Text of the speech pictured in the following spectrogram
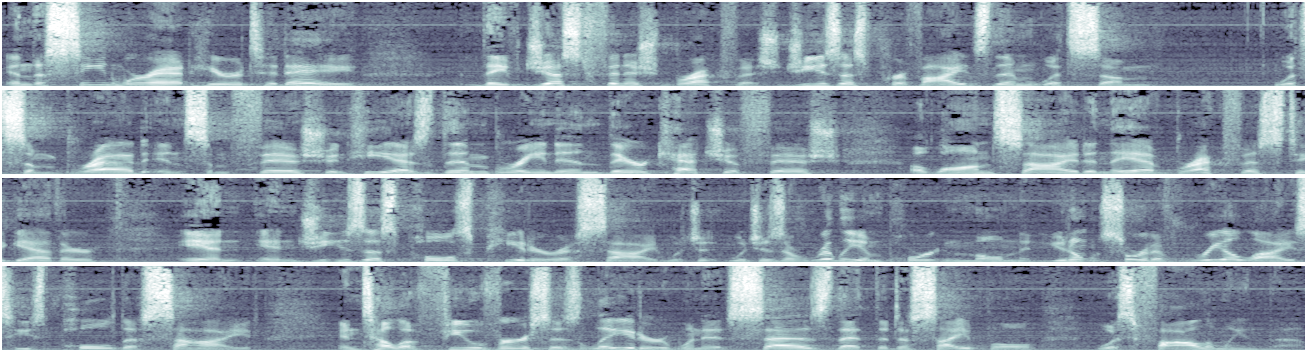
In the scene we're at here today, they've just finished breakfast. Jesus provides them with some with some bread and some fish, and he has them bring in their catch of fish alongside, and they have breakfast together. And, and Jesus pulls Peter aside, which, which is a really important moment. You don't sort of realize he's pulled aside until a few verses later when it says that the disciple was following them.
